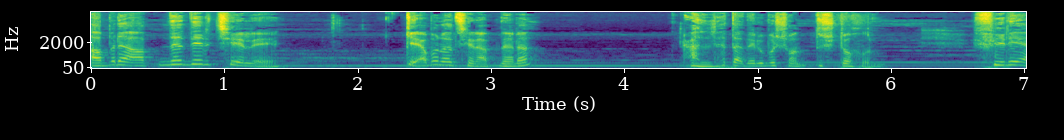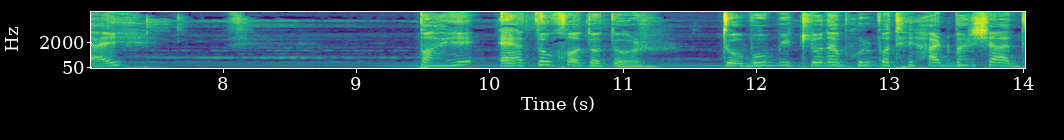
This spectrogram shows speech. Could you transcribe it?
আমরা আপনাদের ছেলে। কেমন আছেন আপনারা? আল্লাহ তাদের উপর সন্তুষ্ট হন। ফিরে আয়। পায়ে এত ক্ষত তোর তবু মিটল না ভুল পথে হাঁটবার স্বাদ।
